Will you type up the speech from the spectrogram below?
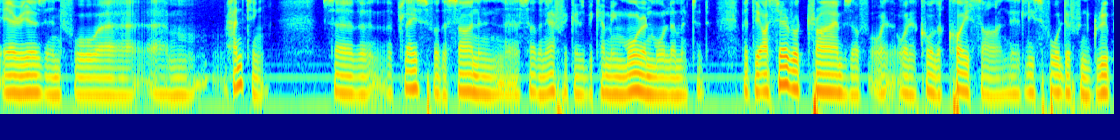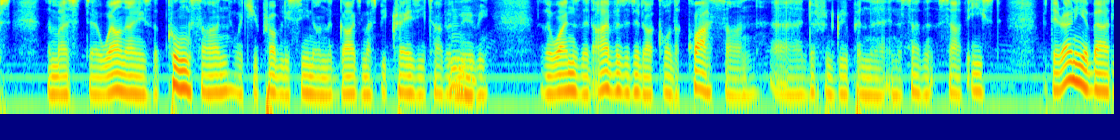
areas and for uh, um, hunting. So the the place for the San in uh, southern Africa is becoming more and more limited. But there are several tribes of what, are called the Khoi San. There are at least four different groups. The most uh, well known is the Kung San, which you've probably seen on the Gods Must Be Crazy type of Hmm. movie. The ones that I visited are called the Kwa San, a different group in the in the southern southeast. There are only about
